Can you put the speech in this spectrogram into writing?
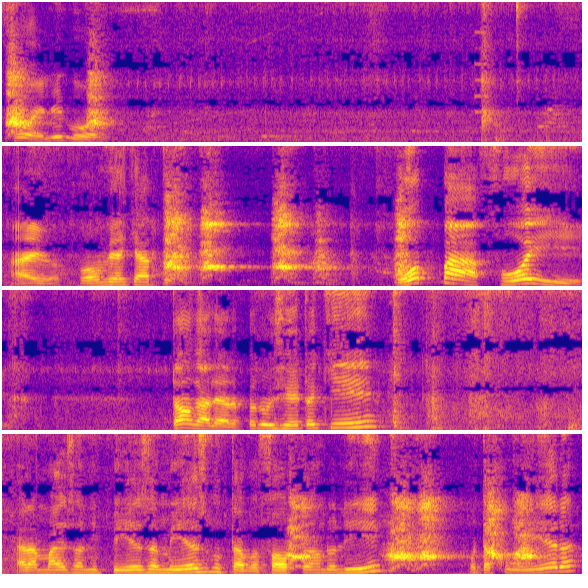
Foi, ligou. Aí, ó, vamos ver aqui a tela. Opa, foi! Então, galera, pelo jeito aqui, era mais uma limpeza mesmo, tava faltando ali, muita poeira,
